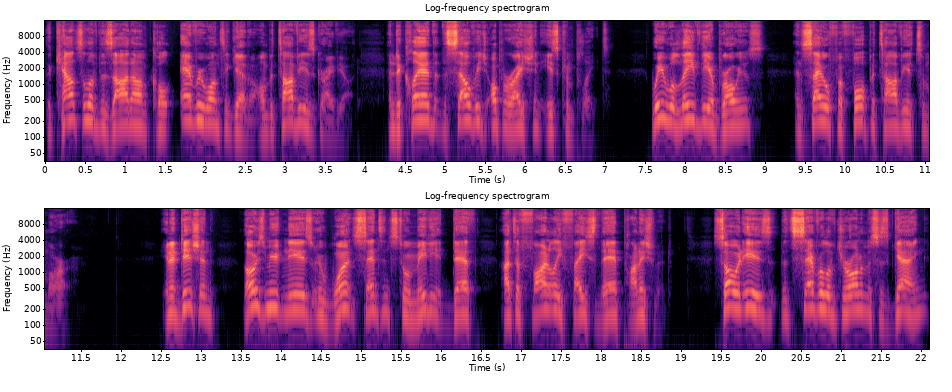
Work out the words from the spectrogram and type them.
the Council of the Sardam call everyone together on Batavia's graveyard and declare that the salvage operation is complete. We will leave the Abrolhos and sail for Fort Batavia tomorrow. In addition, those mutineers who weren't sentenced to immediate death are to finally face their punishment. So it is that several of Jeronimus's gang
